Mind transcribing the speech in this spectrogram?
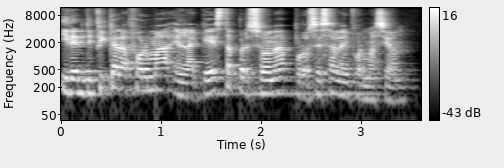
Identifica la forma en la que esta persona procesa la información.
